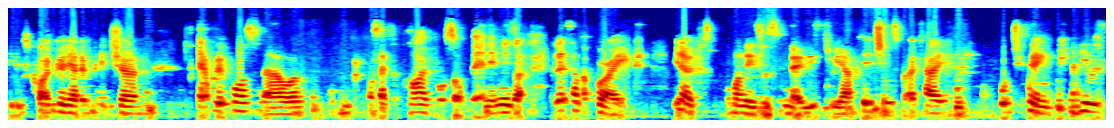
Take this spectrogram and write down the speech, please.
it was quite good. He had a picture. I forget what it was now. Of, was that a pipe or something? It means like, let's have a break you know, because one of these was, you know, these three hour pitches, but okay, what do you think? And he was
